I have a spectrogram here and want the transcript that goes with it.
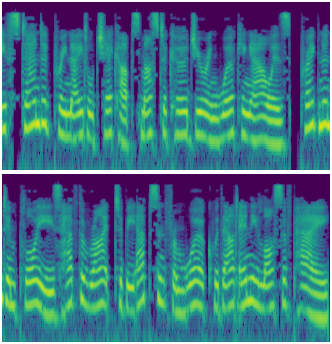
If standard prenatal checkups must occur during working hours, pregnant employees have the right to be absent from work without any loss of pay.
